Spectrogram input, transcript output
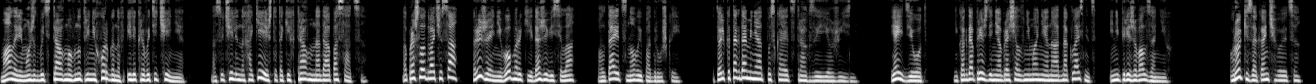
мало ли, может быть, травма внутренних органов или кровотечение. Нас учили на хоккее, что таких травм надо опасаться. Но прошло два часа, рыжая не в обмороке и даже весела, болтает с новой подружкой. И только тогда меня отпускает страх за ее жизнь. Я идиот, Никогда прежде не обращал внимания на одноклассниц и не переживал за них. Уроки заканчиваются.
